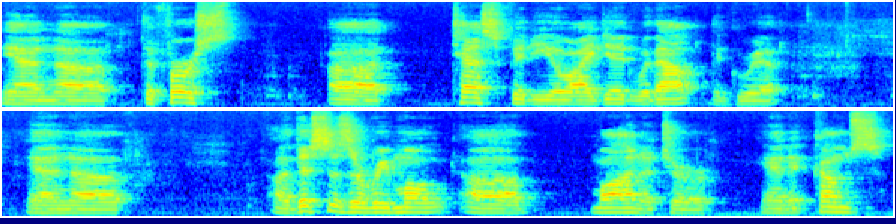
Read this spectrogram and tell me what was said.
And uh, the first uh, test video I did without the grip. And uh, uh, this is a remote monitor. And it comes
